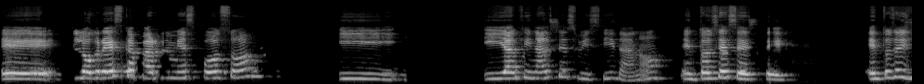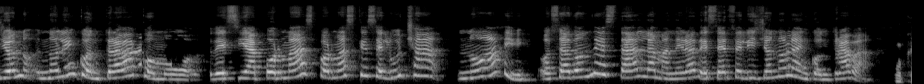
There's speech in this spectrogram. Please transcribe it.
eh, logré escapar de mi esposo y, y al final se suicida, ¿no? Entonces, este, entonces yo no, no le encontraba como decía, por más, por más que se lucha, no hay. O sea, ¿dónde está la manera de ser feliz? Yo no la encontraba. Ok.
